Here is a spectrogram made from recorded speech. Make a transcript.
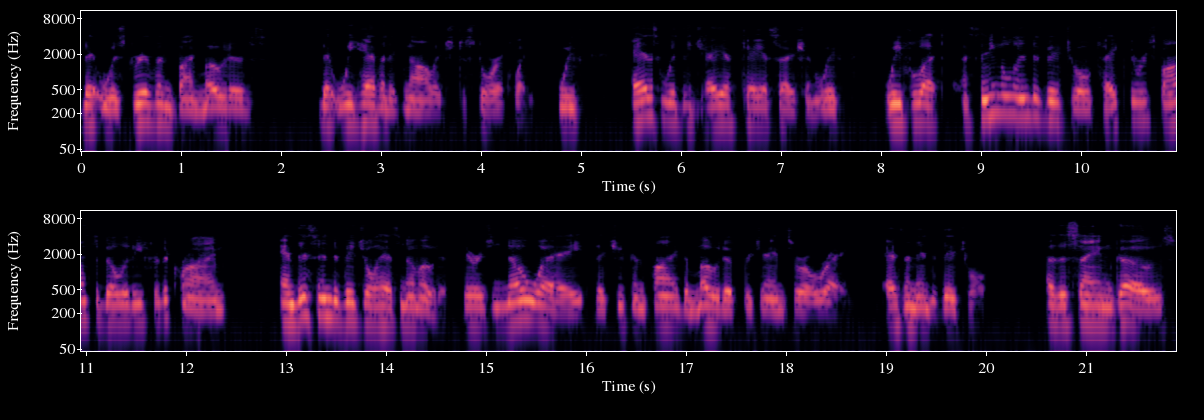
that was driven by motives that we haven't acknowledged historically. We've, as with the JFK assassination, we've we've let a single individual take the responsibility for the crime, and this individual has no motive. There is no way that you can find a motive for James Earl Ray as an individual. Uh, the same goes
